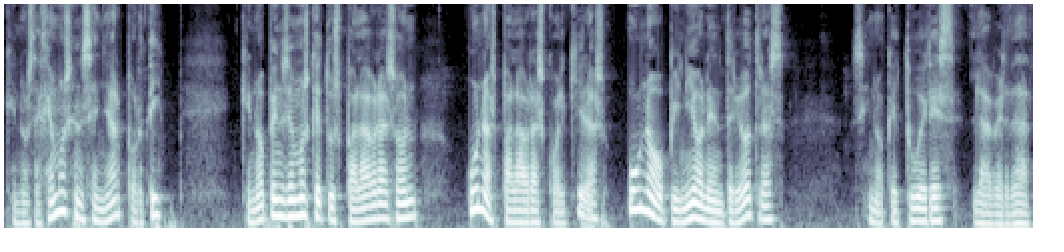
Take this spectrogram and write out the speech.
que nos dejemos enseñar por ti, que no pensemos que tus palabras son unas palabras cualquiera, una opinión entre otras, sino que tú eres la verdad.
